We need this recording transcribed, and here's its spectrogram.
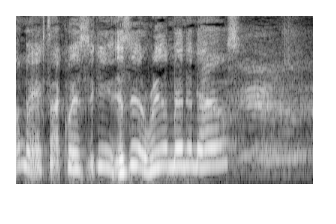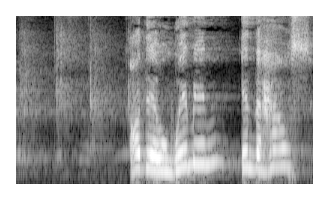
I'm gonna ask that question again. Is there a real man in the house? Are there women in the house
